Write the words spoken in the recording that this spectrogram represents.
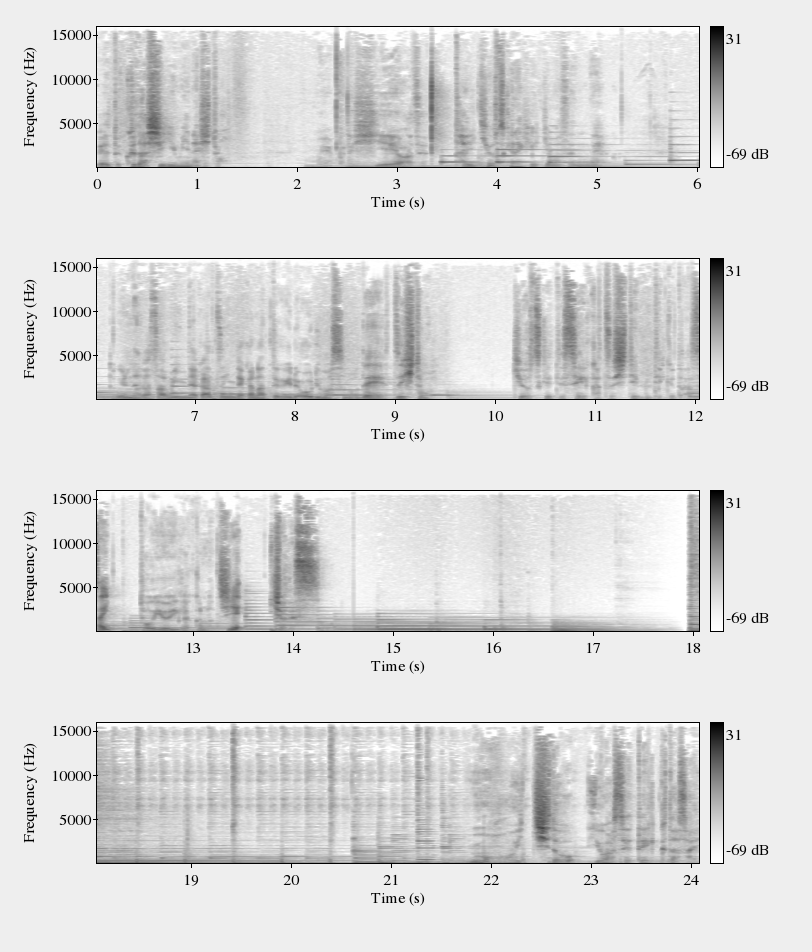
えーと、と下し気味な人もうやっぱり冷えは絶対気をつけなきゃいけませんね。特に長さみんだか暑いんだかなっておりますのでぜひとも気をつけて生活してみてください。東洋医学の知恵以上です。もう一度言わせてください。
